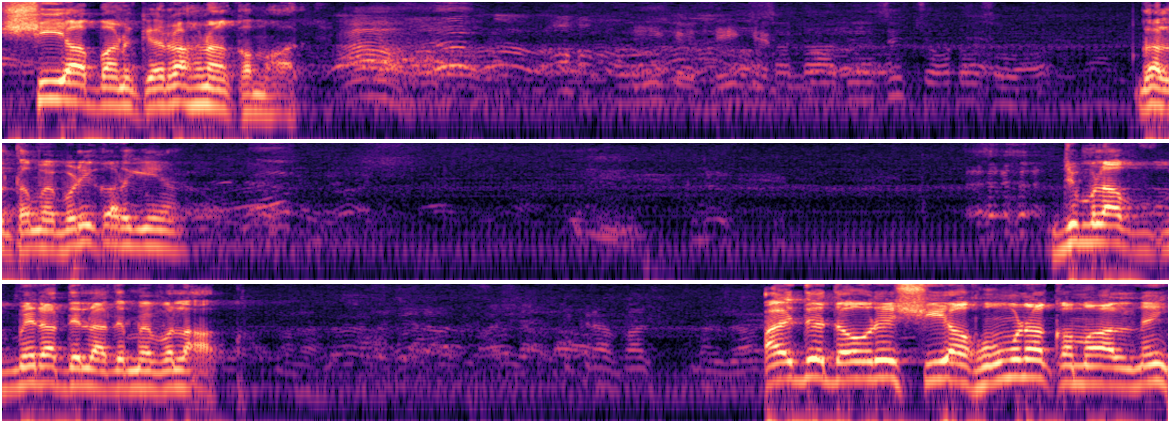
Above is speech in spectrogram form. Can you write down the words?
شیعہ بن کے رہنا کمال۔ گل تو میں بڑی کر گیا۔ جملہ میرا دل آدھے میں ولاق۔ آج دے دورے شیعہ ہونا کمال نہیں،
